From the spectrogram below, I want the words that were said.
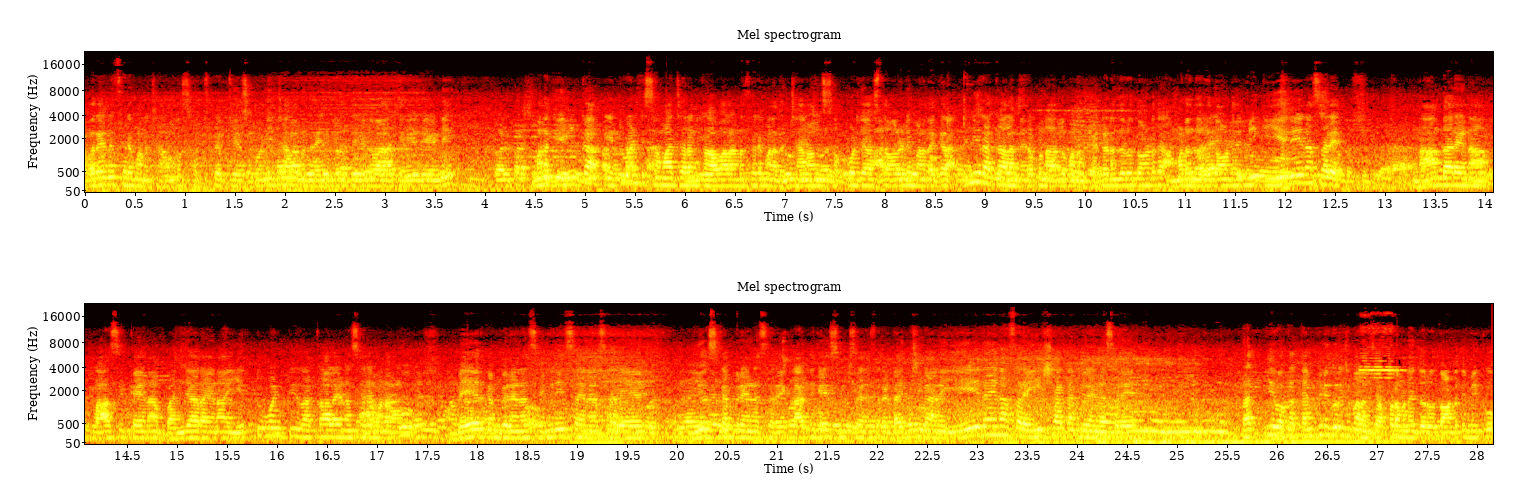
ఎవరైనా సరే మన ఛానల్ సబ్స్క్రైబ్ చేసుకోండి. చాలా మంది రైతులకు తెలియని వాళ్ళకి తెలియజేయండి. మనకి ఇంకా ఎటువంటి సమాచారం కావాలన్నా సరే మన ఛానల్ సపోర్ట్ చేస్తా ఉండండి. మన దగ్గర అన్ని రకాల మిరపనార్లు మనం పెట్టడం జరుగుతూ ఉంటుంది అమ్మడం జరుగుతూ ఉంటుంది. మీకు ఏదైనా సరే నాందార్ అయినా క్లాసిక్ అయినా బంజార్ అయినా ఎటువంటి రకాలైనా సరే మనకు బేయర్ కంపెనీ అయినా సెమినీస్ అయినా సరే యుఎస్ కంపెనీ అయినా సరే కార్తికేయ సిమ్స్ అయినా సరే డచ్ కానీ ఏదైనా సరే ఈషా కంపెనీ అయినా సరే ప్రతి ఒక్క కంపెనీ గురించి మనం చెప్పడం అనేది జరుగుతూ ఉంటుంది. మీకు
